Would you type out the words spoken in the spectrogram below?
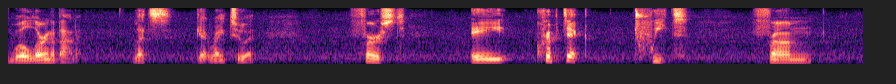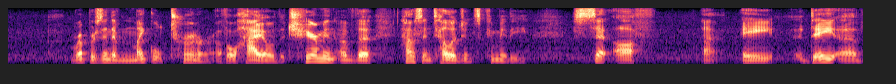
we'll learn about it. Let's get right to it. First, a cryptic tweet from Representative Michael Turner of Ohio, the chairman of the House Intelligence Committee, set off uh, a day of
